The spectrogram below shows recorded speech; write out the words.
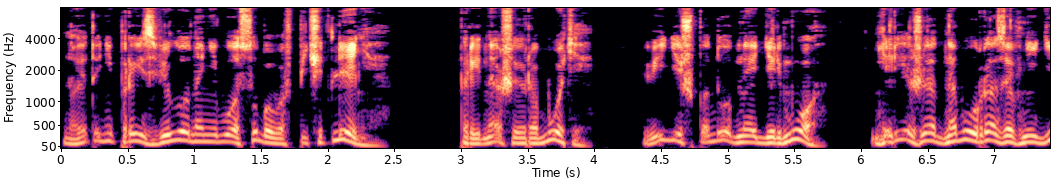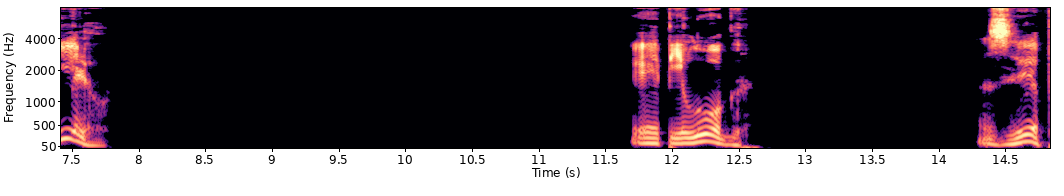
но это не произвело на него особого впечатления. При нашей работе видишь подобное дерьмо не реже одного раза в неделю. Эпилог Зэп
